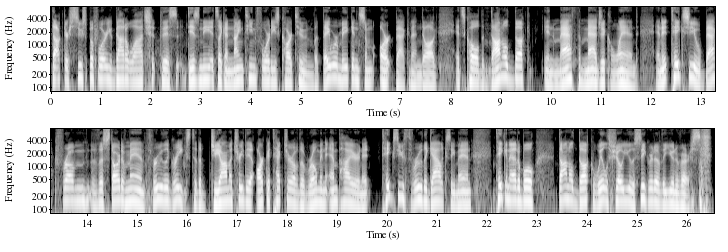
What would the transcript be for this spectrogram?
Dr. Seuss before, you gotta watch this Disney. It's like a 1940s cartoon, but they were making some art back then, dog. It's called Donald Duck in Mathmagic Land, and it takes you back from the start of man through the Greeks to the geometry, the architecture of the Roman Empire, and it takes you through the galaxy, man. Take an edible. Donald Duck will show you the secret of the universe.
